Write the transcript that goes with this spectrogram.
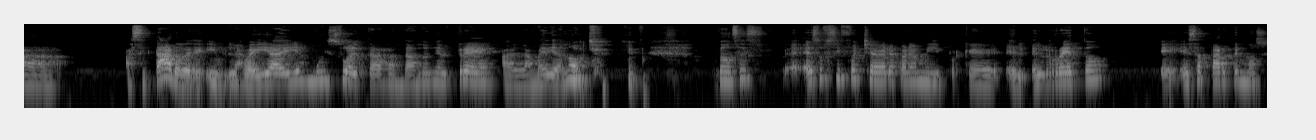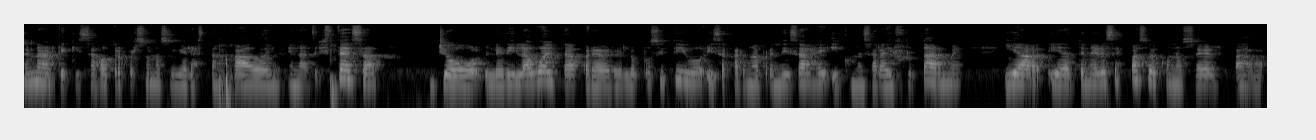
a, así tarde, y las veía a ellas muy sueltas andando en el tren a la medianoche. Entonces, eso sí fue chévere para mí porque el, el reto, e, esa parte emocional que quizás otra persona se hubiera estancado en, en la tristeza, yo le di la vuelta para ver lo positivo y sacar un aprendizaje y comenzar a disfrutarme y a, tener ese espacio de conocer a,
